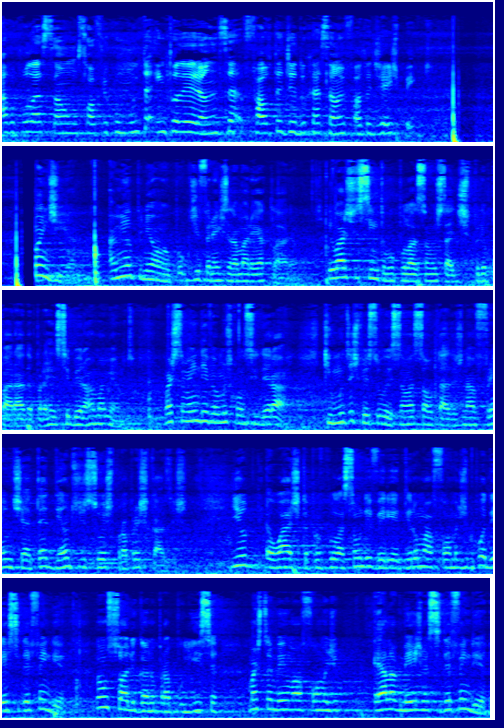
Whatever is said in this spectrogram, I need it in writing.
a população sofre com muita intolerância, falta de educação e falta de respeito. Bom dia. A minha opinião é um pouco diferente da Maria Clara. Eu acho sim que a população está despreparada para receber armamento, mas também devemos considerar que muitas pessoas são assaltadas na frente e até dentro de suas próprias casas. E eu, eu acho que a população deveria ter uma forma de poder se defender, não só ligando para a polícia, mas também uma forma de ela mesma se defender.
